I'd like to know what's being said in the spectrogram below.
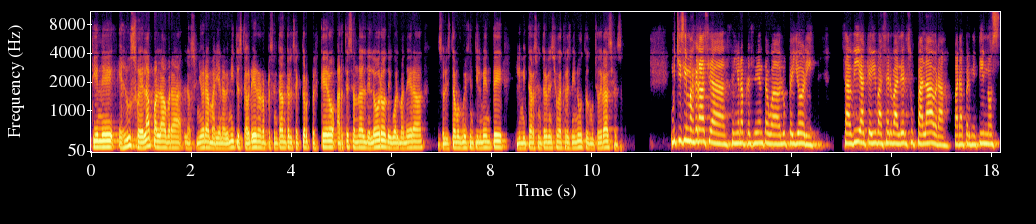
Tiene el uso de la palabra la señora Mariana Benítez Cabrera, representante del sector pesquero artesanal del oro. De igual manera, solicitamos muy gentilmente limitar su intervención a tres minutos. Muchas gracias. Muchísimas gracias, señora presidenta Guadalupe Llori. Sabía que iba a hacer valer su palabra para permitirnos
